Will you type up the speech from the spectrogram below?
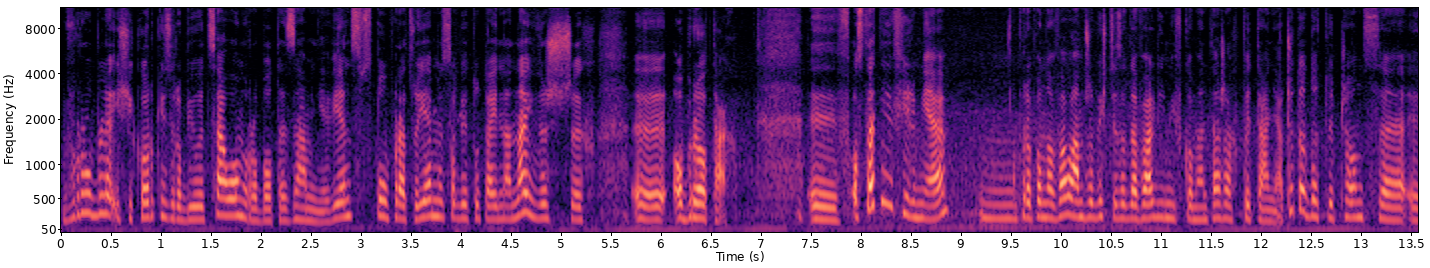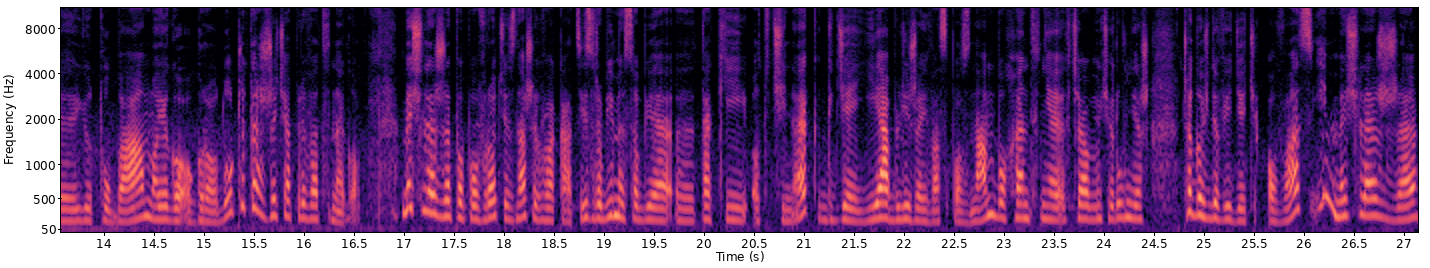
Wróble i sikorki zrobiły całą robotę za mnie, więc współpracujemy sobie tutaj na najwyższych y, obrotach. Y, W ostatnim filmie proponowałam, żebyście zadawali mi w komentarzach pytania, czy to dotyczące y, YouTube'a, mojego ogrodu, czy też życia prywatnego. Myślę, że po powrocie z naszych wakacji zrobimy sobie y, taki odcinek, gdzie ja bliżej Was poznam, bo chętnie chciałabym się również czegoś dowiedzieć o Was i myślę, że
